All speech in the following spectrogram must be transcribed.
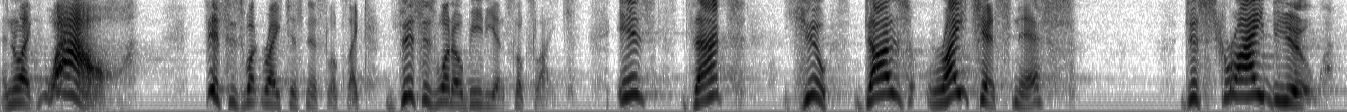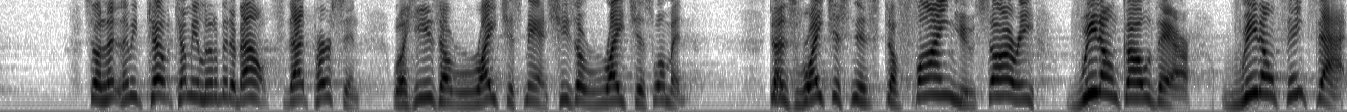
And they're like, wow, this is what righteousness looks like. This is what obedience looks like. Is that you? Does righteousness describe you. So let, let me tell, tell me a little bit about that person. Well, he's a righteous man. She's a righteous woman. Does righteousness define you? Sorry, we don't go there. We don't think that.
